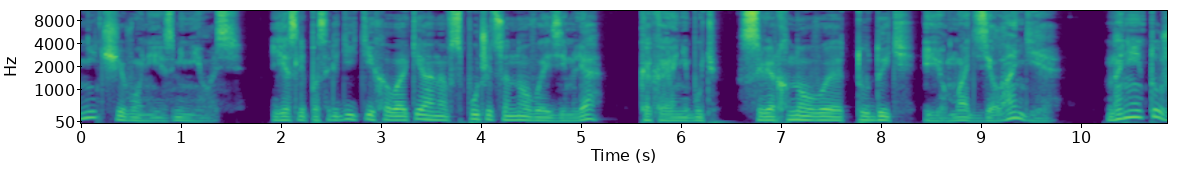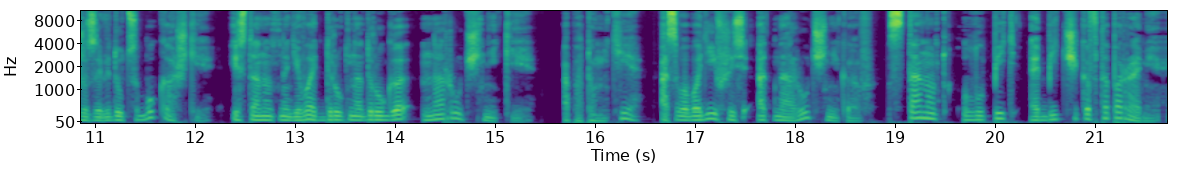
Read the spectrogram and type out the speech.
ничего не изменилось. Если посреди Тихого океана вспучится новая земля, какая-нибудь сверхновая Тудыть, ее мать Зеландия, на ней тоже заведутся букашки, и станут надевать друг на друга наручники, а потом те, освободившись от наручников, станут лупить обидчиков топорами,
